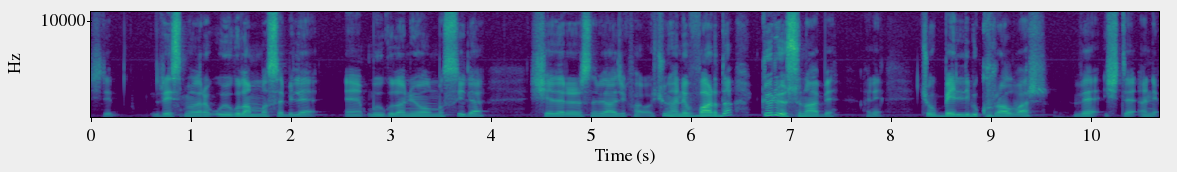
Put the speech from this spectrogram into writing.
işte resmi olarak uygulanmasa bile e, uygulanıyor olmasıyla şeyler arasında birazcık fark var. Çünkü hani VAR'da görüyorsun abi. Hani çok belli bir kural var ve işte hani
